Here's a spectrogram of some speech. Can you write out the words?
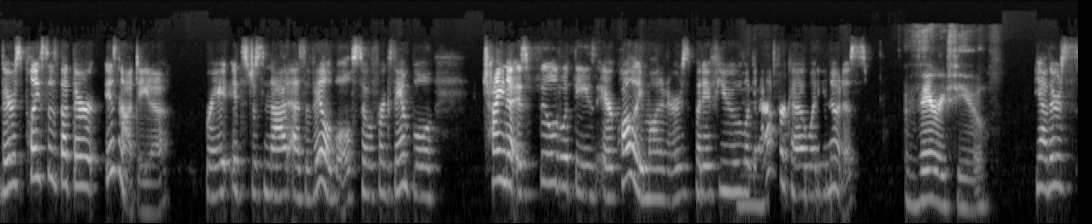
there's places that there is not data right? It's just not as available. So for example china is filled with these air quality monitors but if you mm. look at mm-hmm. africa what do you notice? Very few. Yeah there's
